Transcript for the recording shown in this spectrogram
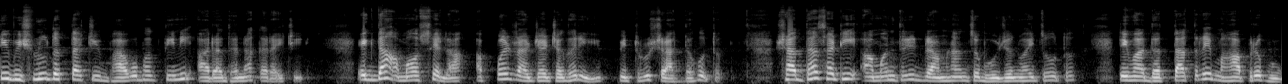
ती विष्णुदत्ताची भावभक्तीने आराधना करायची. एकदा अमावस्येला अप्पल राजाच्या घरी पितृश्राद्ध होतं. श्राद्धासाठी आमंत्रित ब्राह्मणांचं भोजन व्हायचं होतं. तेव्हा दत्तात्रय महाप्रभू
